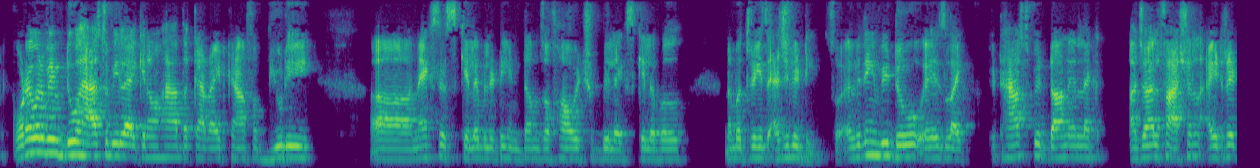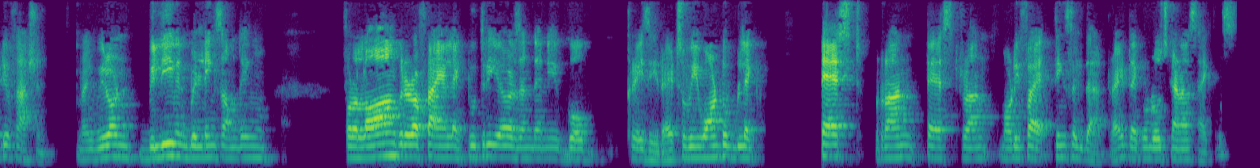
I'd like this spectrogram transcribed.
Like whatever we do has to be like you know have the right kind of a beauty uh, next is scalability in terms of how it should be like scalable. Number three is agility. So everything we do is like it has to be done in like agile fashion iterative fashion. Like we don't believe in building something for a long period of time like two three years and then you go crazy right? So we want to like test run test run modify things like that right? Like those kind of cycles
